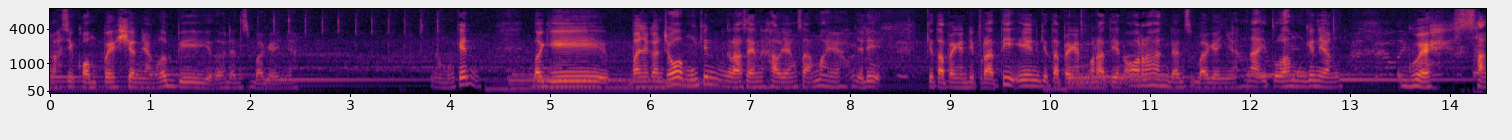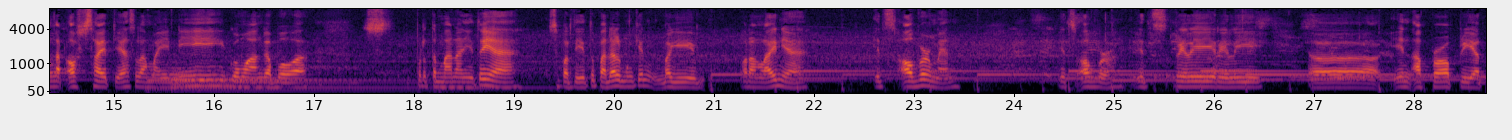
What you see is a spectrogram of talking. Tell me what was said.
kasih compassion yang lebih gitu dan sebagainya Nah mungkin bagi banyakkan cowok mungkin ngerasain hal yang sama ya. Jadi kita pengen diperhatiin, kita pengen merhatiin orang dan sebagainya. Nah itulah mungkin yang gue sangat offside ya selama ini. Gue menganggap bahwa pertemanan itu ya seperti itu. Padahal mungkin bagi orang lain ya it's over man. It's over. It's really really uh, inappropriate.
